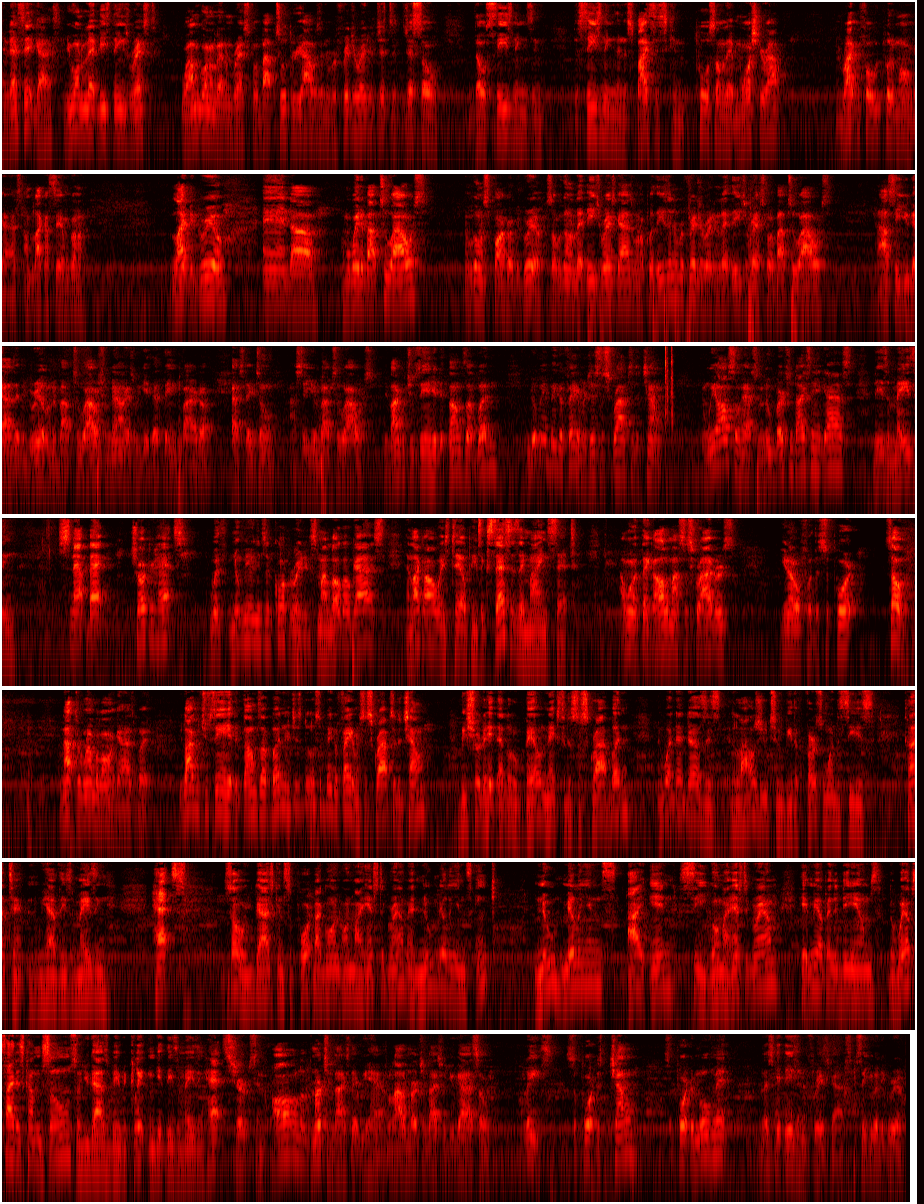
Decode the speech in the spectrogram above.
And that's it, guys. You want to let these things rest. Well, I'm going to let them rest for about two three hours in the refrigerator, just to, just so those seasonings and the seasonings and the spices can pull some of that moisture out. And right before we put them on, guys, I'm like I said, I'm gonna light the grill, and uh, I'm gonna wait about two hours, and we're gonna spark up the grill. So we're gonna let these rest, guys. We're gonna put these in the refrigerator and let these rest for about two hours. And I'll see you guys at the grill in about two hours from now as we get that thing fired up. Guys, stay tuned. I'll see you in about two hours. If you like what you're seeing, hit the thumbs up button. And do me a bigger favor and just subscribe to the channel. And we also have some new merchandise in, guys. These amazing snapback trucker hats with New Millions Incorporated. It's my logo, guys. And like I always tell people, success is a mindset. I want to thank all of my subscribers, you know, for the support. So, not to rumble on, guys, but if you like what you're seeing, hit the thumbs up button and just do us a bigger favor and subscribe to the channel. Be sure to hit that little bell next to the subscribe button. And what that does is it allows you to be the first one to see this content. And we have these amazing hats. So you guys can support by going on my Instagram at New Millions Inc. New Millions INC. Go on my Instagram, hit me up in the DMs. The website is coming soon, so you guys will be able to click and get these amazing hats, shirts, and all of the merchandise that we have. A lot of merchandise for you guys, so please support the channel, support the movement. Let's get these in the fridge, guys. See you at the grill.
